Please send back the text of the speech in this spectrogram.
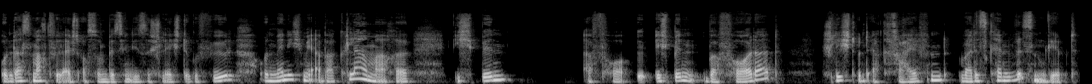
und das macht vielleicht auch so ein bisschen dieses schlechte Gefühl. Und wenn ich mir aber klar mache, ich bin, ich bin überfordert, schlicht und ergreifend, weil es kein Wissen gibt.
